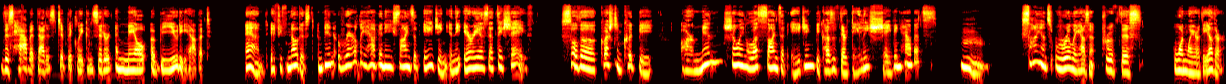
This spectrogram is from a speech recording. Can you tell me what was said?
this habit that is typically considered a male a beauty habit. And if you've noticed, men rarely have any signs of aging in the areas that they shave. So the question could be, are men showing less signs of aging because of their daily shaving habits? Hmm. Science really hasn't proved this one way or the other.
